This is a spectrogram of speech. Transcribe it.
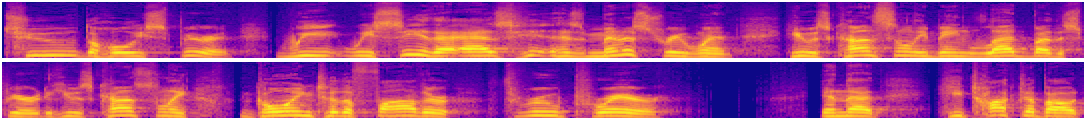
to the Holy Spirit. We, we see that as his ministry went, he was constantly being led by the Spirit. He was constantly going to the Father through prayer. In that he talked about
